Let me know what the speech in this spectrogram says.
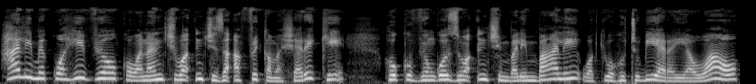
Hali imekuwa hivyo kwa wananchi wa nchi za Afrika Mashariki, huku viongozi wa nchi mbalimbali wakiwahutubia raia wao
